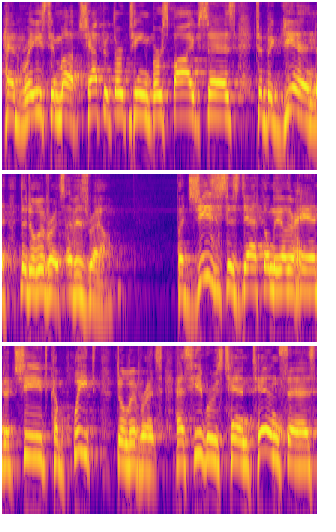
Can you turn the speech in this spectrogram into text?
had raised him up. Chapter 13, verse 5 says, to begin the deliverance of Israel. But Jesus' death, on the other hand, achieved complete deliverance. As Hebrews 10 10 says,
